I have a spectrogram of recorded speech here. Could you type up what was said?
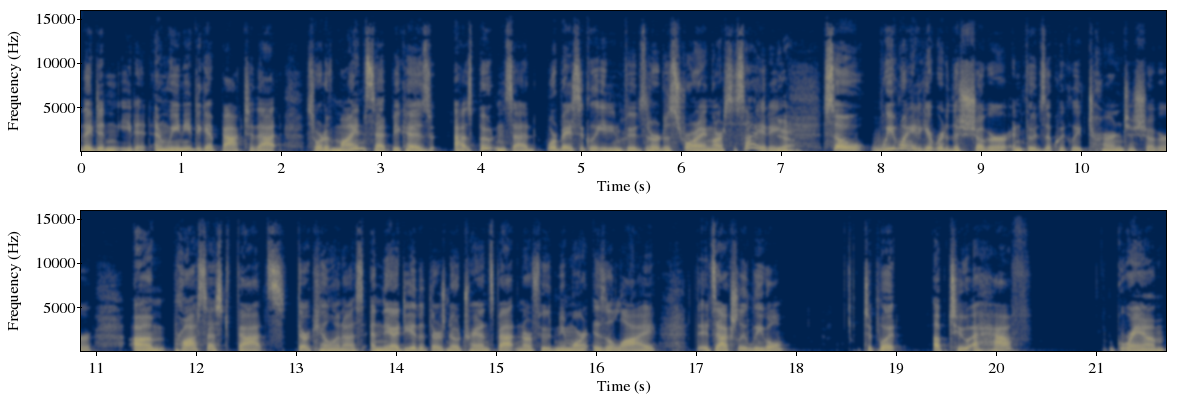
they didn't eat it. And we need to get back to that sort of mindset because as Putin said, we're basically eating foods that are destroying our society. Yeah. So we want you to get rid of the sugar and foods that quickly turn to sugar. Um, processed fats, they're killing us. And the idea that there's no trans fat in our food anymore is a lie. It's actually legal to put up to a half gram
